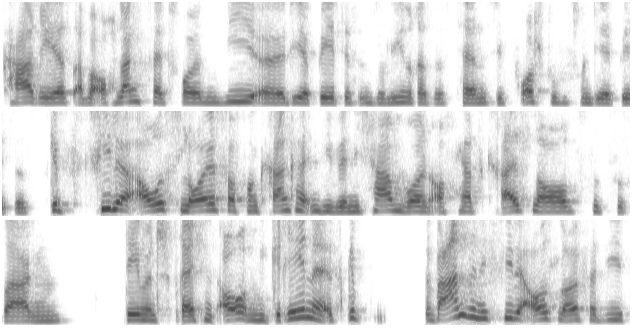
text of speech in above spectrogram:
Karies, aber auch Langzeitfolgen wie äh, Diabetes, Insulinresistenz, die Vorstufe von Diabetes. Gibt es viele Ausläufer von Krankheiten, die wir nicht haben wollen, auf Herz-Kreislauf sozusagen. Dementsprechend auch Migräne. Es gibt wahnsinnig viele Ausläufer, die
